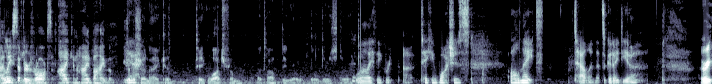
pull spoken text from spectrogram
At least if there's rocks, I can hide behind them. Yeah. Josh and I could take watch from atop the road boulders. Or... Well, I think we're uh, taking watches all night. Talon, that's a good idea. All right,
